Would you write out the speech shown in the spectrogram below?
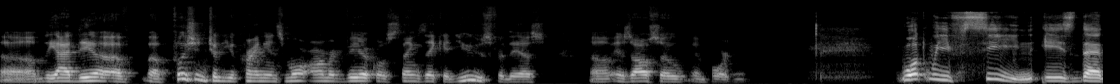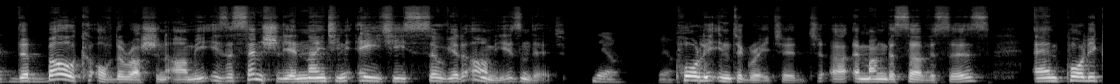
uh, the idea of, of, pushing to the Ukrainians more armored vehicles, things they could use for this, uh, is also important. What we've seen is that the bulk of the Russian army is essentially a 1980s Soviet army, isn't it? Yeah. yeah. Poorly integrated uh, among the services and poorly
